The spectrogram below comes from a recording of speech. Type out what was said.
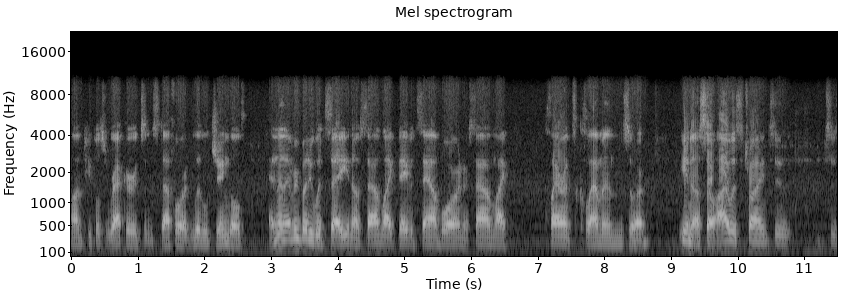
on people's records and stuff or little jingles. And then everybody would say, you know, sound like David Sanborn or sound like Clarence Clemons or, you know, so I was trying to to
